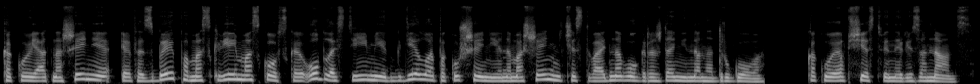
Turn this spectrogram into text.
Какое отношение ФСБ по Москве и Московской области имеет к делу о покушении на мошенничество одного гражданина на другого? Какой общественный резонанс?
